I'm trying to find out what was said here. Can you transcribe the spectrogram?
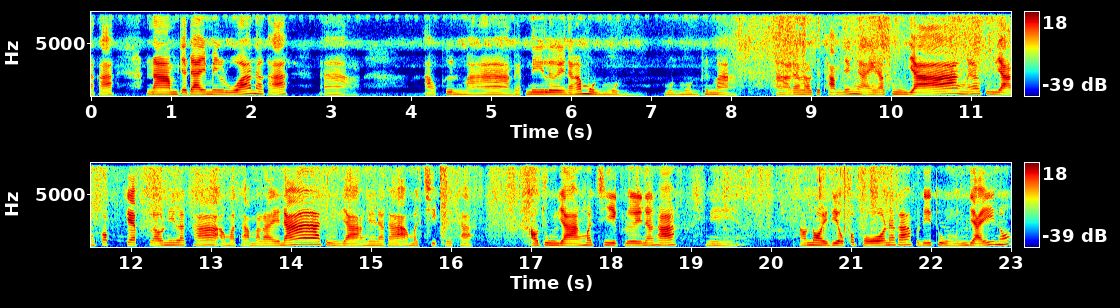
นะคะ น้ำจะได้ไม่รั้วนะคะอ่าเอาขึ้นมาแบบนี้เลยนะคะหมุนหมุนหมุนหมุนขึ้นมาอ่าแล้วเราจะทำยังไงเอาถุงยางนะถุงยางก๊อบแก๊บเรานี่ละค่ะเอามาทำอะไรนะถุงยางเนี่ยนะคะ เอามาฉีกเลยค่ะ เอาถุงยางมาฉีกเลยนะคะ นี่ เอาหน่อยเดียวก็พอนะคะพอดีถุงมันใหญ่เนาะ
